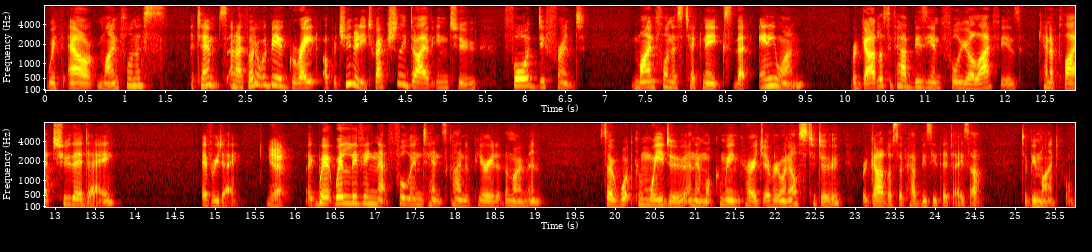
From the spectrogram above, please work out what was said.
with our mindfulness attempts. And I thought it would be a great opportunity to actually dive into four different mindfulness techniques that anyone, regardless of how busy and full your life is, can apply to their day every day. Yeah. Like we're, we're living that full intense kind of period at the moment. So what can we do and then what can we encourage everyone else to do regardless of how busy their days are to be mindful.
